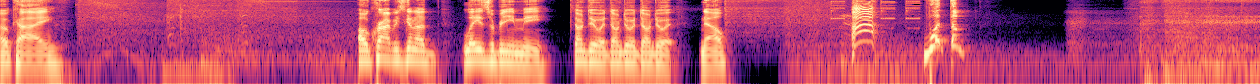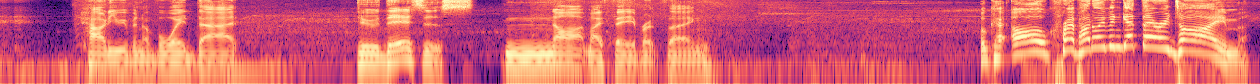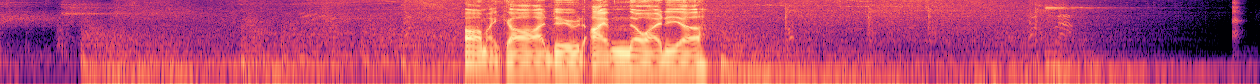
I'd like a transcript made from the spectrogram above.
Okay. Oh crap, he's gonna laser beam me. Don't do it, don't do it, don't do it. No. Ah! What the? How do you even avoid that? Dude, this is not my favorite thing. Okay. Oh, crap. How do I even get there in time? Oh my god, dude. I have no idea.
